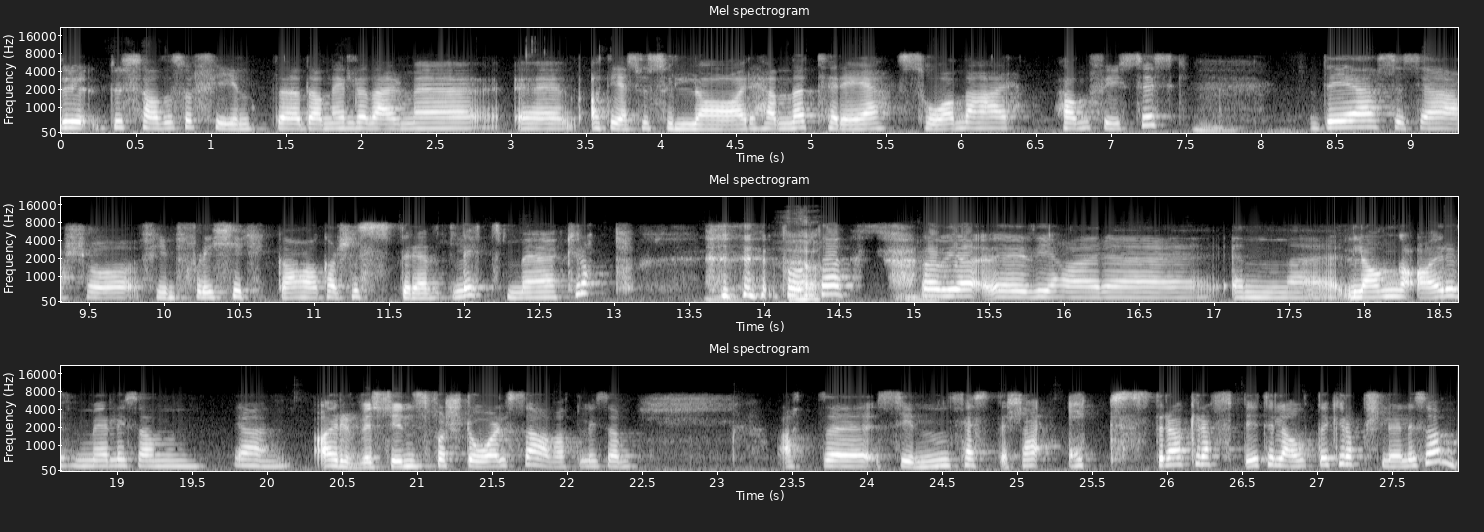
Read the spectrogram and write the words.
du, du sa det så fint, eh, Daniel, det der med eh, at Jesus lar henne tre så nær han fysisk. Det syns jeg er så fint, fordi kirka har kanskje strevd litt med kropp. på en måte. Og vi har, eh, vi har eh, en eh, lang arv med liksom ja, arvesynsforståelse av at liksom at uh, synden fester seg ekstra kraftig til alt det kroppslige, liksom.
